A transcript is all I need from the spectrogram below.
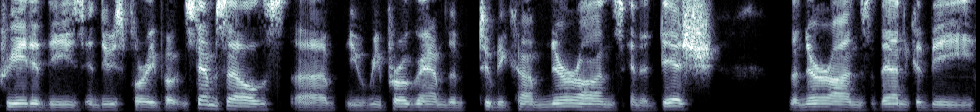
created these induced pluripotent stem cells. Uh, you reprogrammed them to become neurons in a dish. The neurons then could be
